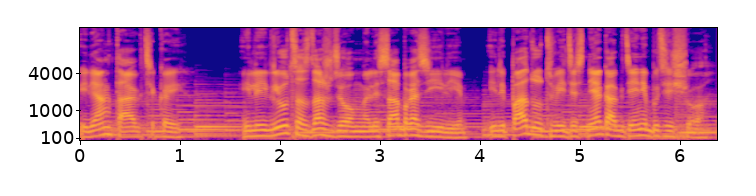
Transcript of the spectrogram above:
или Антарктикой, или льются с дождем на леса Бразилии, или падают в виде снега где-нибудь еще.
